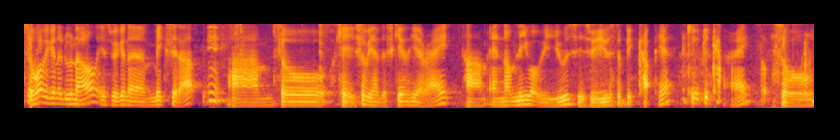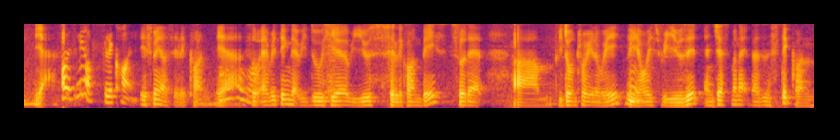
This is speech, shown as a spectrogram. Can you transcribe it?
So what we're gonna do now is we're gonna mix it up. Um, so okay, so we have the scale here, right? Um, and normally what we use is we use the big cup here. Okay, pick up. Right. So- So yeah. Oh, it's made of silicone. it's made of silicone. Yeah. So Oh. everything that we do here, we use silicone base so that um, we don't throw it away. We always reuse it, and jesmonite doesn't stick on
